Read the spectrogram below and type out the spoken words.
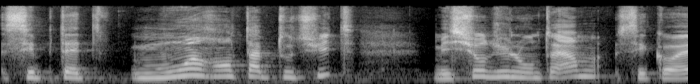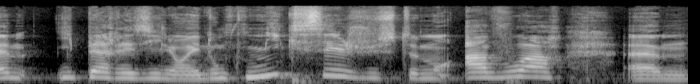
c'est peut-être moins rentable tout de suite, mais sur du long terme, c'est quand même hyper résilient. Et donc mixer justement, avoir euh,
